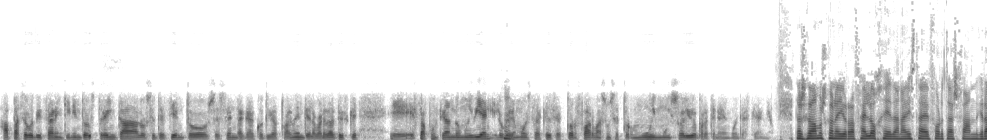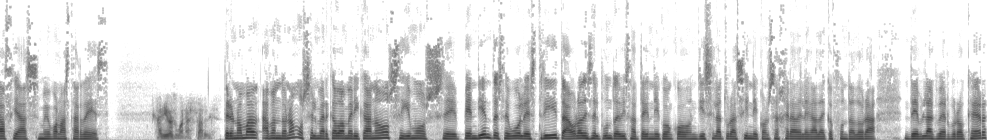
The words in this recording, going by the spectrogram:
ha pasado a cotizar en 530 a los 760 que cotiza actualmente. La verdad es que eh, está funcionando muy bien y lo que demuestra es que el sector farma es un sector muy, muy sólido para tener en cuenta este año. Nos quedamos con ello. Rafael Ojeda, analista de Fortas Fund. Gracias. Muy buenas tardes. Adiós, buenas tardes. Pero no abandonamos el mercado americano, seguimos eh, pendientes de Wall Street, ahora desde el punto de vista técnico con Gisela Turasini, consejera delegada y cofundadora de Black Bear Broker.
